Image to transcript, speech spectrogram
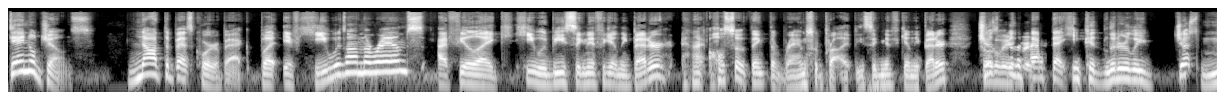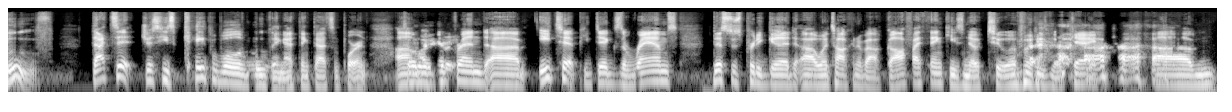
Daniel Jones, not the best quarterback, but if he was on the Rams, I feel like he would be significantly better. And I also think the Rams would probably be significantly better just Totally for the agree. fact that he could literally just move. That's it. Just he's capable of moving. I think that's important. Um, Totally our good friend uh, E-Tip, he digs the Rams. This was pretty good uh, when talking about Goff. I think he's no Tua, but he's okay. um,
